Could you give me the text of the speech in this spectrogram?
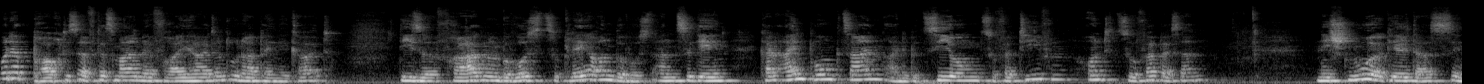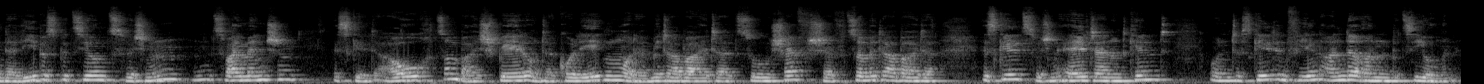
Oder braucht es öfters mal mehr Freiheit und Unabhängigkeit? Diese Fragen bewusst zu klären, bewusst anzugehen, kann ein Punkt sein, eine Beziehung zu vertiefen und zu verbessern. Nicht nur gilt das in der Liebesbeziehung zwischen zwei Menschen, es gilt auch zum Beispiel unter Kollegen oder Mitarbeiter zu Chef, Chef zu Mitarbeiter. Es gilt zwischen Eltern und Kind und es gilt in vielen anderen Beziehungen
